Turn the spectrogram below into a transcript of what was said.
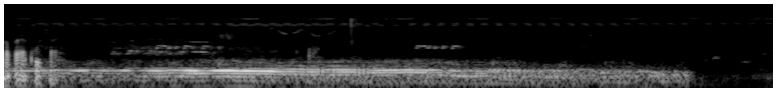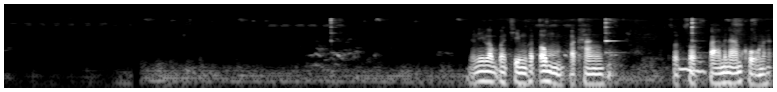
กาแฟคู่ใจ นนี้เรามาชิมข้าวต้มปลาคัง สดสดๆปลาแม่น้ำโขงนะฮะ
